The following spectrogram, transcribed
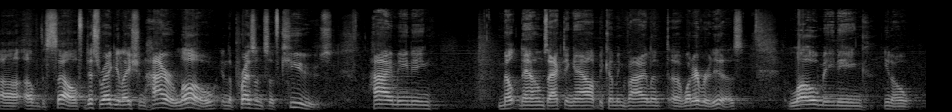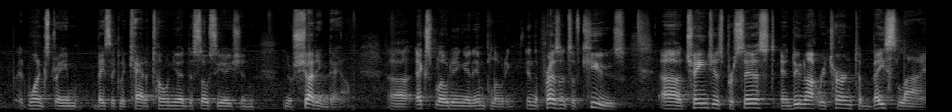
uh, of the self. Dysregulation high or low in the presence of cues. High meaning meltdowns, acting out, becoming violent, uh, whatever it is. Low meaning, you know, at one extreme, basically catatonia, dissociation, you know, shutting down, uh, exploding and imploding. In the presence of cues, uh, changes persist and do not return to baseline,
